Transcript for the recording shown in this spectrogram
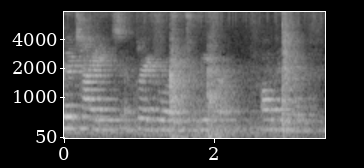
good tidings of great joy be for all people. For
